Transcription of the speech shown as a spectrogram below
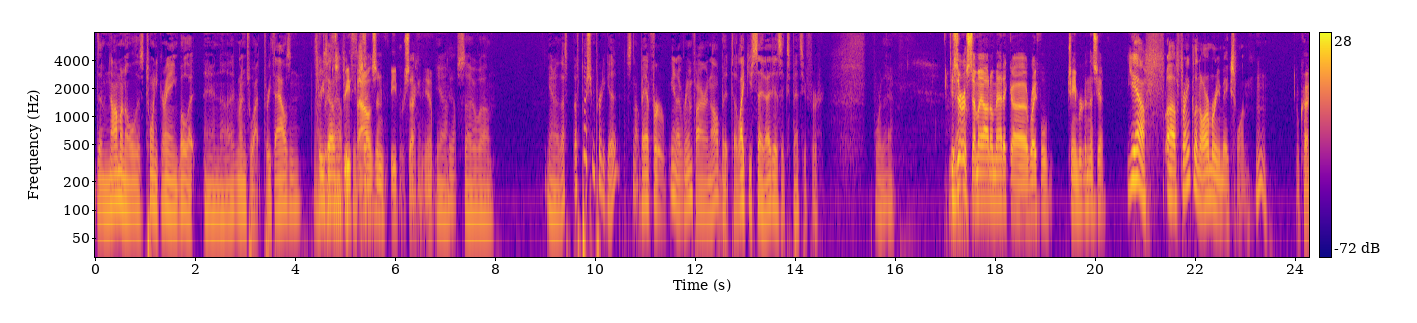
the nominal is twenty grain bullet, and uh, it runs what three thousand. 3,000 Three thousand feet per second. Yep. Yeah. Yep. So, um, you know, that's that's pushing pretty good. It's not bad for you know rimfire and all, but uh, like you said, that is expensive for for that. Is there a semi-automatic uh, rifle chambered in this yet? Yeah, f- uh, Franklin Armory makes one. Okay.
